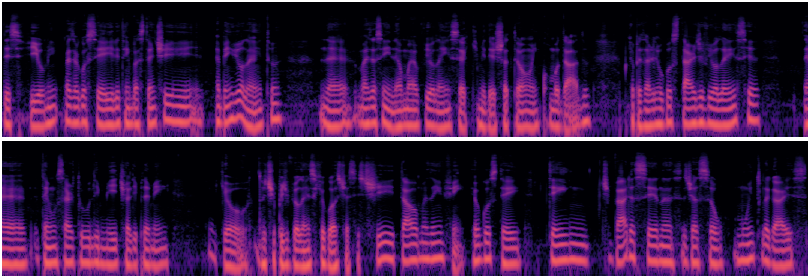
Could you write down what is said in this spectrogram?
desse filme. Mas eu gostei, ele tem bastante. É bem violento, né? Mas assim, não é uma violência que me deixa tão incomodado. Porque apesar de eu gostar de violência, é, tem um certo limite ali para mim que eu, do tipo de violência que eu gosto de assistir e tal, mas enfim, eu gostei. Tem várias cenas de ação muito legais,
